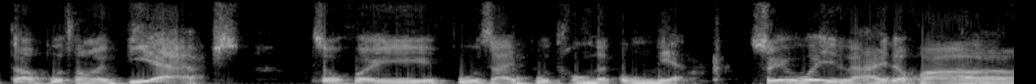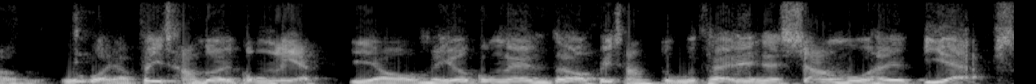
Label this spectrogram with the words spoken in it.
都有不同的 D Apps。就会布在不同的公链，所以未来的话，如果有非常多的公链，有每个公链都有非常独特的一些项目，还有 DApps，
